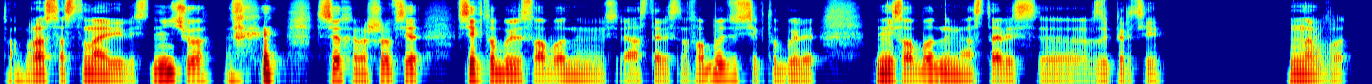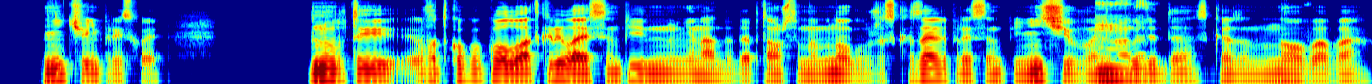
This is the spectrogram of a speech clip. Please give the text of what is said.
Там, раз остановились. Ничего. Все хорошо. Все, все, кто были свободными, остались на свободе. Все, кто были не свободными, остались э, в заперти. Ну вот. Ничего не происходит. Ну, ты вот Кока-Колу открыл, а S&P, ну, не надо, да, потому что мы много уже сказали про S&P. Ничего не Ну да. будет, да, сказано нового.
